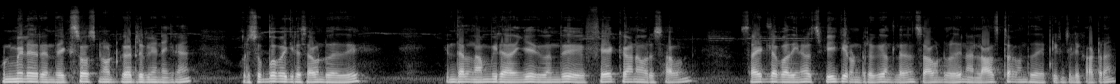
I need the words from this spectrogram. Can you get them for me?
உண்மையில் இந்த எக்ஸ்ட்ராஸ் நோட் கேட்டிருப்பேன் நினைக்கிறேன். ஒரு சுப்ப வைக்கிற சவுண்ட் வருது. இருந்தாலும் நம்பிடாதீங்க இது வந்து ஃபேக்கான ஒரு சவுண்ட் சைடில் பார்த்தீங்கன்னா ஒரு ஸ்பீக்கர் ஒன்று இருக்குது. அதில் தான் சவுண்ட் வருது. நான் லாஸ்ட்டாக வந்து எப்படின்னு சொல்லி காட்டுறேன்.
